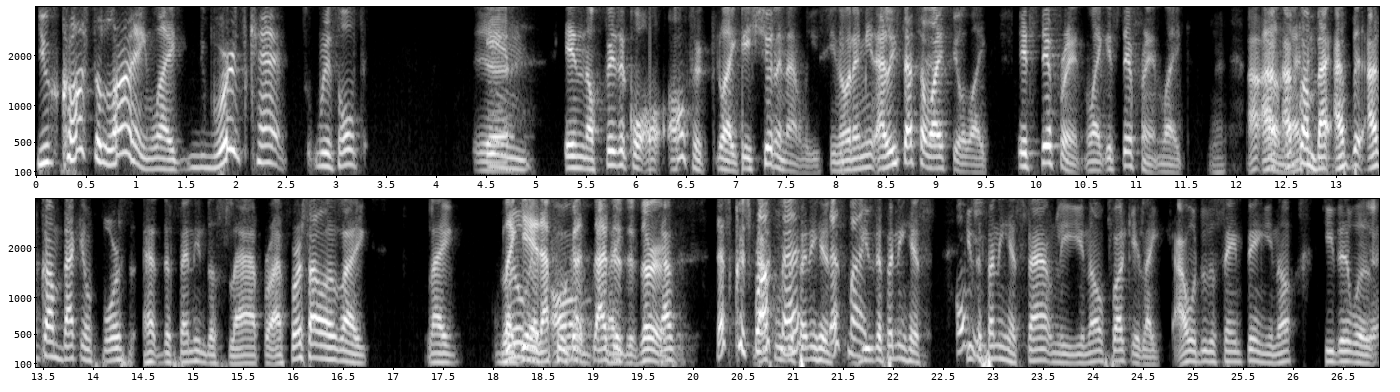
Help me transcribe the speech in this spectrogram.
You cross the line. Like words can't result Yeah. in in a physical alter. Like they shouldn't at least. You know what I mean? At least that's how I feel. Like it's different. Like it's different. Like I, I I've I gone back. I've been, I've gone back and forth at defending the slap, bro. At first, I was like, like, like yeah, is that fool all- got that like, deserve. that- that's Chris that Rock, fool's man. defending his. That's my he's defending his. He's defending his family. You know, fuck it. Like I would do the same thing. You know, he did what Yeah.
